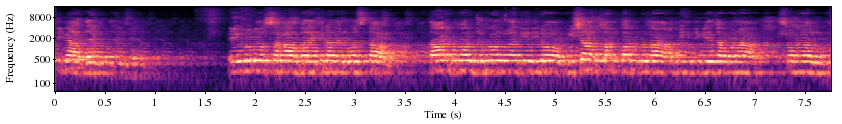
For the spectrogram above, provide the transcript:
তিনি আদায় অবস্থা। তারপর বিশাল লম্বা আমি দিকে যাব না, সময় অল্প।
